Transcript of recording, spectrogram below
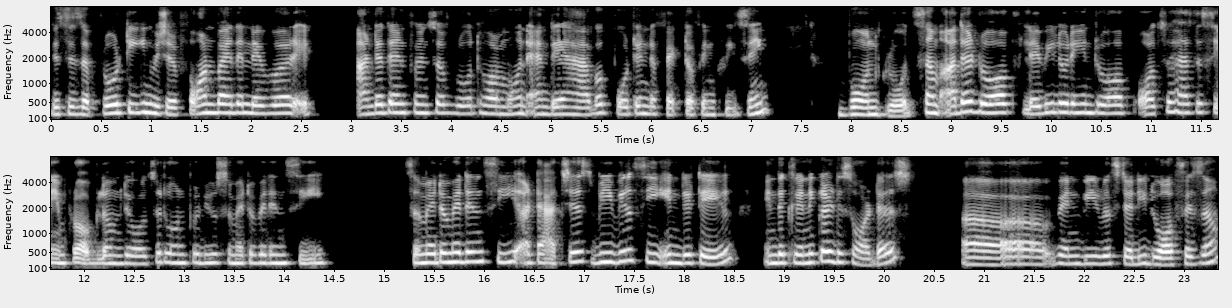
This is a protein which is formed by the liver. It under the influence of growth hormone and they have a potent effect of increasing bone growth. Some other drop, Levi-Lorain dwarf, also has the same problem. They also don't produce somatomedin C. Somatomedin C attaches, we will see in detail in the clinical disorders uh, when we will study dwarfism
